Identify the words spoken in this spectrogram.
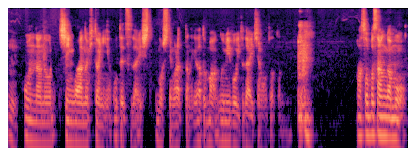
うん。女のシンガーの人にお手伝いしもしてもらったんだけど、あとまあグミボーイと第一山本だったんで。アソボさんがもう、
